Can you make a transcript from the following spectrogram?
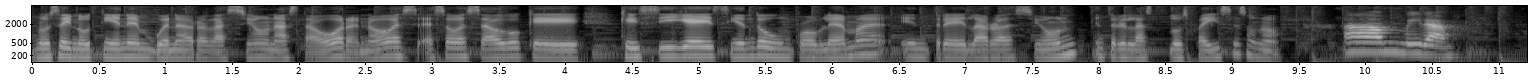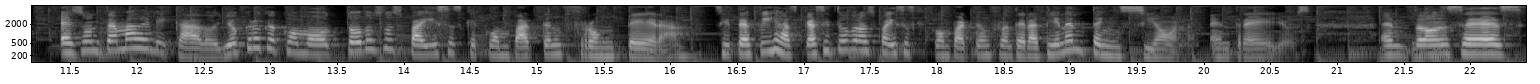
no sé, no tienen buena relación hasta ahora, ¿no? Es, eso es algo que, que, sigue siendo un problema entre la relación entre los países o no. Ah, mira, es un tema delicado. Yo creo que como todos los países que comparten frontera, si te fijas, casi todos los países que comparten frontera tienen tensión entre ellos. Entonces,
